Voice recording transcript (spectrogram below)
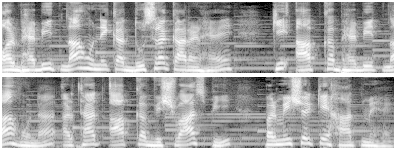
और भयभीत ना होने का दूसरा कारण है कि आपका भयभीत ना होना, अर्थात आपका विश्वास भी परमेश्वर के हाथ में है।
